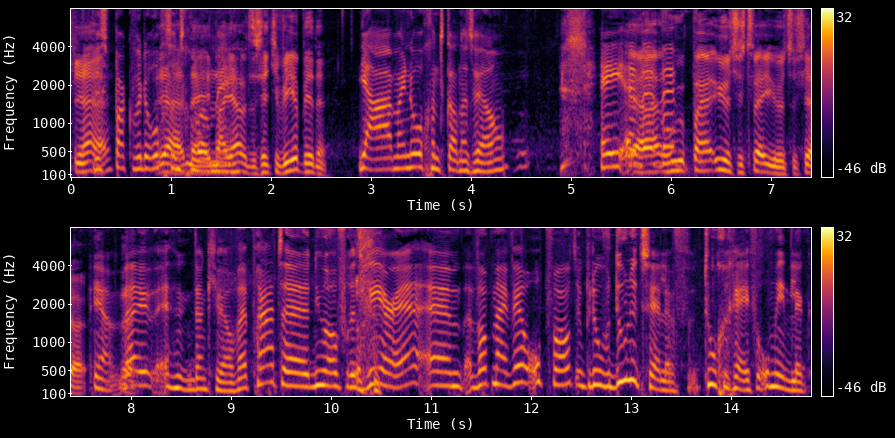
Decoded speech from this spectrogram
worden. Ja, dus pakken we de ochtend ja, gewoon nee, mee. Nou ja, dan zit je weer binnen. Ja, maar in de ochtend kan het wel. Hey, uh, ja, wij, een paar uurtjes, twee uurtjes, ja. Ja, wij, dankjewel. Wij praten nu over het weer. Hè. Um, wat mij wel opvalt, ik bedoel, we doen het zelf, toegegeven, onmiddellijk.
